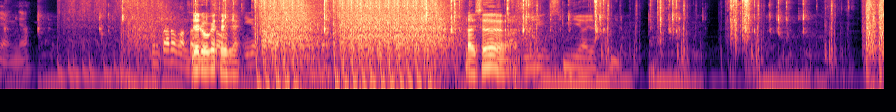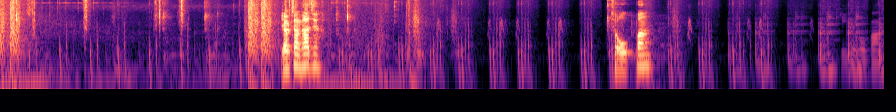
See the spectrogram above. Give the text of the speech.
양냐? 따라간다. 내려오겠다, 따라간다. 나이스 아군이 승리하였습니다. 역장 가죠 저 옥방 이게 호방.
